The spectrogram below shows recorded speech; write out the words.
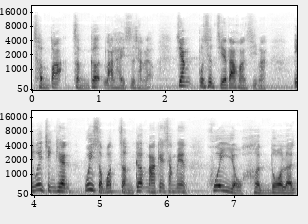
称霸整个蓝海市场了，这样不是皆大欢喜吗？因为今天为什么整个 market 上面会有很多人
